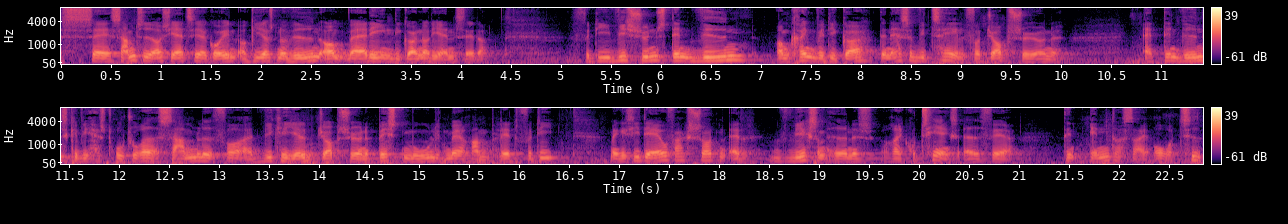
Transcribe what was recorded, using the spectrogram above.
sagde samtidig også ja til at gå ind og give os noget viden om, hvad er det egentlig, de gør, når de ansætter. Fordi vi synes, den viden omkring, hvad de gør, den er så vital for jobsøgerne, at den viden skal vi have struktureret og samlet, for at vi kan hjælpe jobsøgerne bedst muligt med at ramme plet. Fordi man kan sige, det er jo faktisk sådan, at virksomhedernes rekrutteringsadfærd, den ændrer sig over tid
